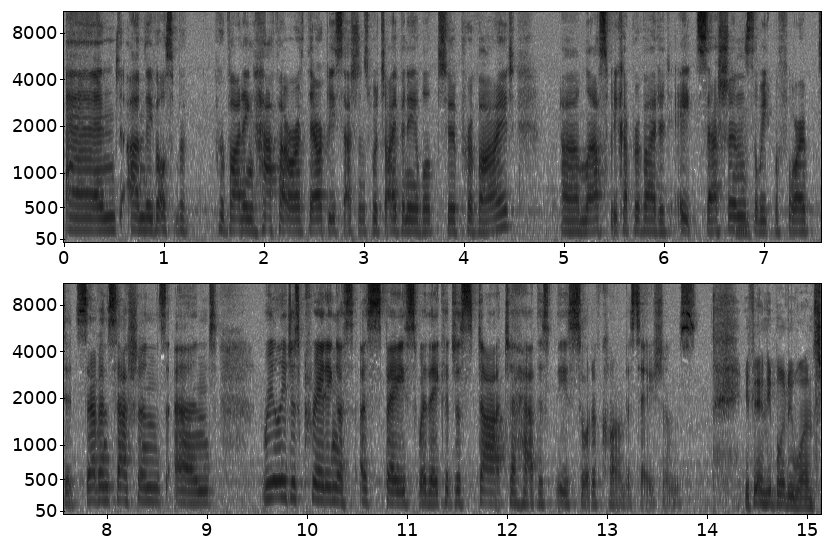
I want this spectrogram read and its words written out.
and um, they've also providing half-hour therapy sessions, which I've been able to provide. Um, last week, I provided eight sessions. The week before, I did seven sessions, and really just creating a, a space where they could just start to have this, these sort of conversations. If anybody wants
